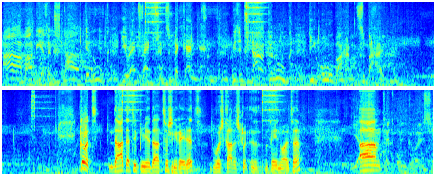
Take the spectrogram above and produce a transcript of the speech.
Aber wir sind stark genug, die Red Faction zu bekämpfen. Wir sind stark genug, die Oberhand zu behalten. Gut, da hat der Typ mir dazwischen geredet, wo ich gerade äh, reden wollte. Ihr Ähm. um Größe.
